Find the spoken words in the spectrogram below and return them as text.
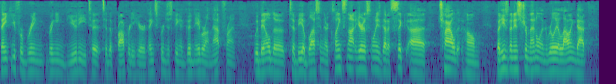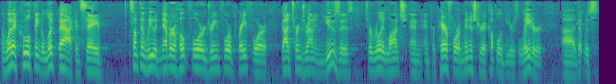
Thank you for bring, bringing beauty to, to the property here. Thanks for just being a good neighbor on that front. We've been able to, to be a blessing there. Clink's not here this morning. He's got a sick uh, child at home but he's been instrumental in really allowing that. And what a cool thing to look back and say something we would never hope for dream for pray for. God turns around and uses to really launch and, and prepare for a ministry a couple of years later uh, that was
